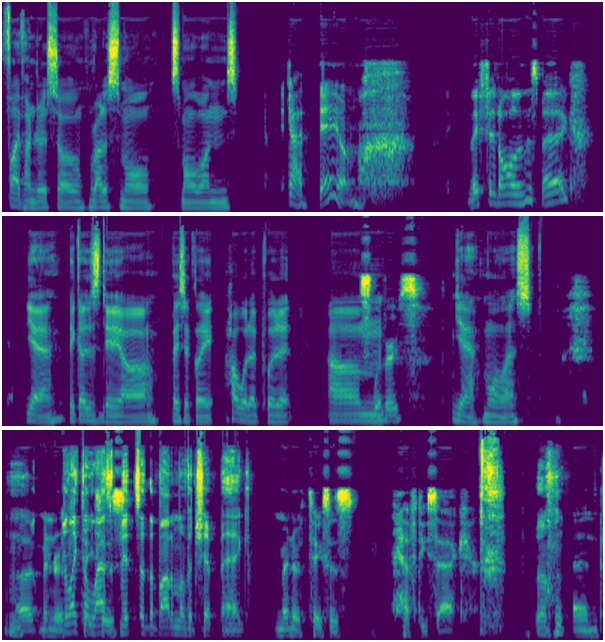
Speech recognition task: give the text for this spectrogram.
500, so rather small, small ones. God damn. They fit all in this bag? Yeah, because they are basically, how would I put it? Um, Slivers. Yeah, more or less. Mm. Uh, Minrith They're like the last his, bits at the bottom of a chip bag. Minrith takes his hefty sack Oh, and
